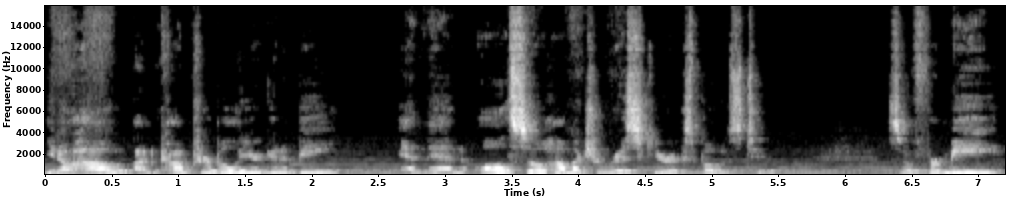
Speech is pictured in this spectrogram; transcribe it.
you know how uncomfortable you're going to be and then also how much risk you're exposed to. So for me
